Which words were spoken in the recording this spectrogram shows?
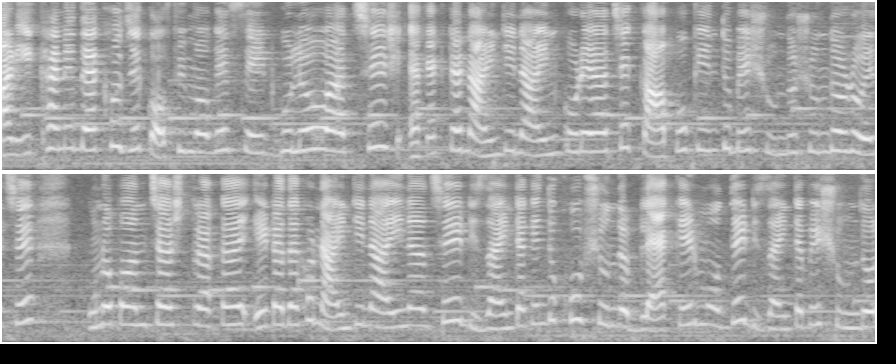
আর এখানে দেখো যে কফি মগের সেটগুলোও আছে, এক একটা নাইনটি নাইন করে আছে কাপও কিন্তু বেশ সুন্দর সুন্দর রয়েছে উনপঞ্চাশ টাকায়, এটা দেখো নাইনটি নাইন আছে, ডিজাইনটা কিন্তু খুব সুন্দর ব্ল্যাকের মধ্যে ডিজাইনটা বেশ সুন্দর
